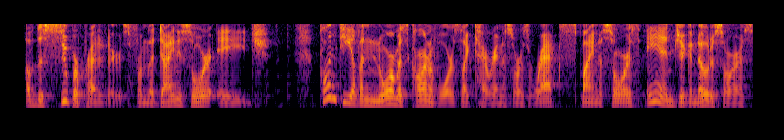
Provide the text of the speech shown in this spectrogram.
of the super predators from the dinosaur age. Plenty of enormous carnivores like Tyrannosaurus rex, Spinosaurus, and Giganotosaurus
